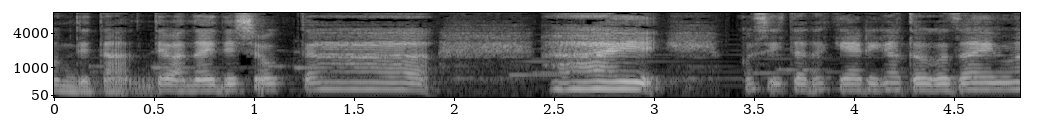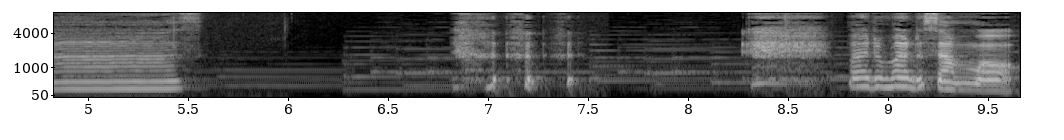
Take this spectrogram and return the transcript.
んでたんではないでしょうか。はい。お越しいただきありがとうございます。まるまるさんも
